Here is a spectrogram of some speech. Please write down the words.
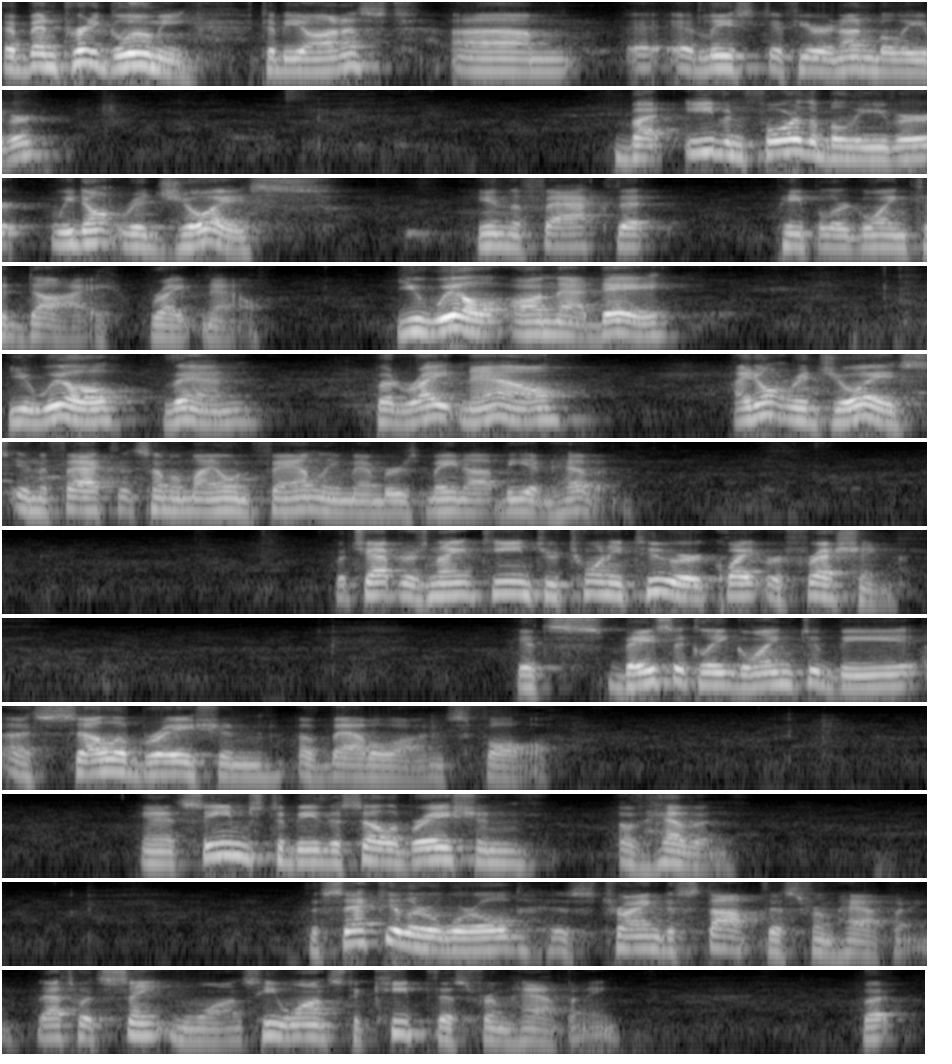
have been pretty gloomy, to be honest, um, at least if you're an unbeliever. But even for the believer, we don't rejoice in the fact that people are going to die right now. You will on that day. You will then. But right now, I don't rejoice in the fact that some of my own family members may not be in heaven. But chapters 19 through 22 are quite refreshing. It's basically going to be a celebration of Babylon's fall. And it seems to be the celebration of heaven. The secular world is trying to stop this from happening. That's what Satan wants. He wants to keep this from happening. But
